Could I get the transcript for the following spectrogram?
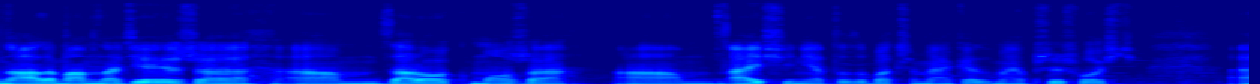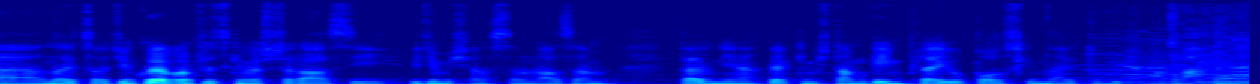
no ale mam nadzieję, że em, za rok może, em, a jeśli nie, to zobaczymy jaka jest moja przyszłość. E, No i co, dziękuję Wam wszystkim jeszcze raz i widzimy się następnym razem pewnie w jakimś tam gameplayu polskim na YouTube. Pa, pa.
